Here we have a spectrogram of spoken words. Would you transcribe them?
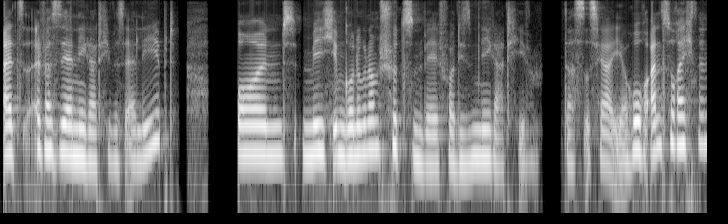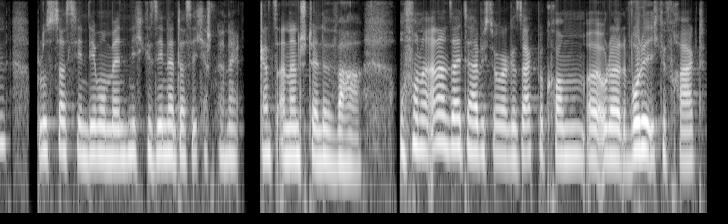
als etwas sehr Negatives erlebt und mich im Grunde genommen schützen will vor diesem Negativen. Das ist ja ihr hoch anzurechnen, bloß dass sie in dem Moment nicht gesehen hat, dass ich an einer ganz anderen Stelle war. Und von der anderen Seite habe ich sogar gesagt bekommen, äh, oder wurde ich gefragt,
